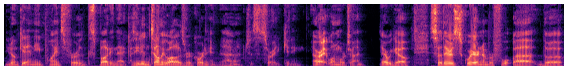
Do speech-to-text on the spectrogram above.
You don't get any points for spotting that because you didn't tell me while I was recording it. Uh, just sorry, kidding. All right, one more time. There we go. So there's square number four, uh, the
